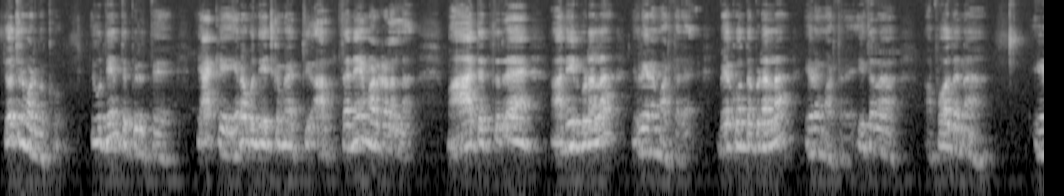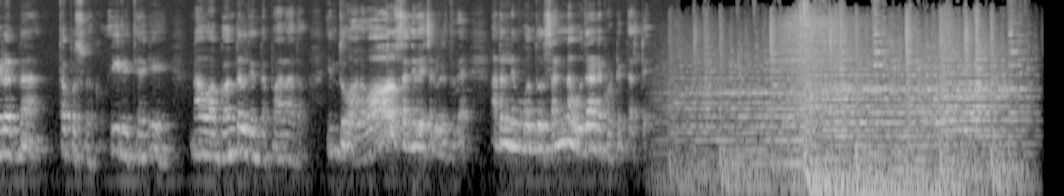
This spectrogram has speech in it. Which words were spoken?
ಯೋಚನೆ ಮಾಡಬೇಕು. ಇವ್ರದ್ದೇನು ತಪ್ಪಿರುತ್ತೆ? ಯಾಕೆ? ಏನೋ ಬಂದು ಹೆಚ್ಚು ಕಮ್ಮಿ ಆಗ್ತಿ ಅರ್ಥನೇ ಮಾಡ್ಕೊಳ್ಳಲ್ಲ ಮಾತಿದ್ರೆ ಆ ನೀರು ಬಿಡಲ್ಲ ಇವರೇನೋ ಮಾಡ್ತಾರೆ. ಬೇಕು ಅಂತ ಬಿಡಲ್ಲ, ಏನೋ ಮಾಡ್ತಾರೆ. ಈ ಥರ ಅಪವಾದನ ಹೇಳೋದನ್ನ ತಪ್ಪಿಸ್ಬೇಕು. ಈ ರೀತಿಯಾಗಿ ನಾವು ಆ ಗೊಂದಲದಿಂದ ಪಾರಾದೋ ಇಂತೂ ಹಲವಾರು ಸನ್ನಿವೇಶಗಳಿರ್ತದೆ. ಅದರಲ್ಲಿ ನಿಮಗೊಂದು ಸಣ್ಣ ಉದಾಹರಣೆ ಕೊಟ್ಟಿದ್ದಷ್ಟೇ.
